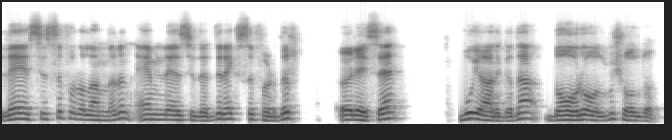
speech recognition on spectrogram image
L'si sıfır olanların ML'si de direkt sıfırdır. Öyleyse bu yargı da doğru olmuş oldu.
